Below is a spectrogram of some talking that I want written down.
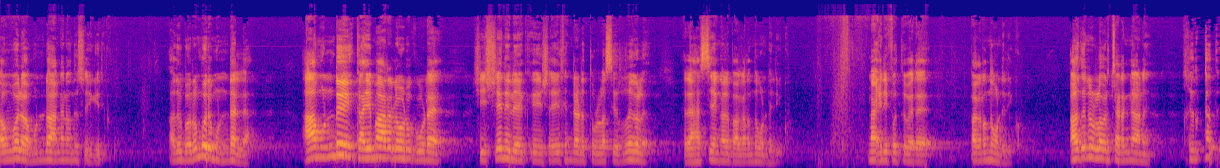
ടവലോ മുണ്ടോ അങ്ങനെ ഒന്ന് സ്വീകരിക്കും. അത് വെറും ഒരു മുണ്ടല്ല. ആ മുണ്ട് കൈമാറലോടുകൂടെ ശിഷ്യനിലേക്ക് ഷെയ്ഖിന്റെ അടുത്തുള്ള സിറുകൾ രഹസ്യങ്ങൾ പകർന്നുകൊണ്ടിരിക്കും. മൈരിഫത്ത് വരെ പകർന്നുകൊണ്ടിരിക്കും. അതിനുള്ള ഒരു ചടങ്ങാണ് ഹിർക്കത്ത്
